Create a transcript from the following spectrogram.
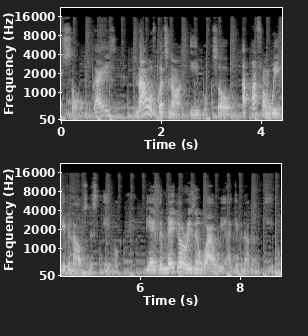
So guys now we've gotten our ebook. So apart from we giving out this ebook there is a major reason why we are giving out an ebook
